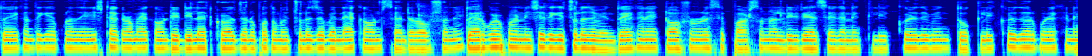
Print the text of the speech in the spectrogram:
তো এখান থেকে আপনাদের ইনস্টাগ্রাম অ্যাকাউন্টটি ডিলিট করার জন্য প্রথমে চলে যাবেন। অ্যাকাউন্ট সেন্টার অপশনে তো এরপর আপনার নিচে দিকে চলে যাবেন। তো এখানে একটা অপশন রয়েছে পার্সোনাল ডিটেলস এখানে ক্লিক করে দেবেন। তো ক্লিক করে দেওয়ার পর এখানে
